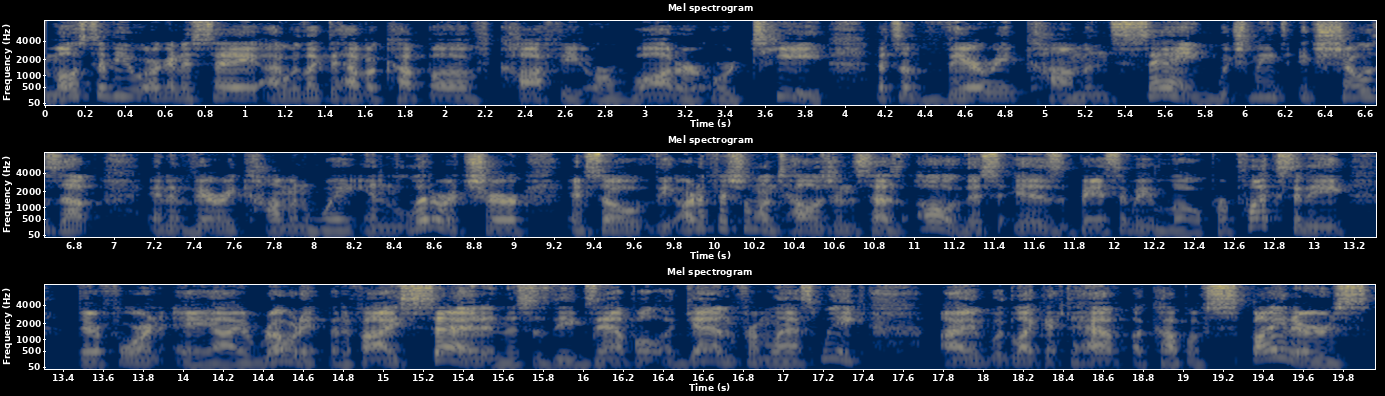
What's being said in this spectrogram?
Most of you are going to say, I would like to have a cup of coffee or water or tea. That's a very common saying, which means it shows up in a very common way in literature. And so the artificial intelligence says, oh, this is basically low perplexity. Therefore, an AI wrote it. But if I said, and this is the example again from last week, I would like to have a cup of spiders,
